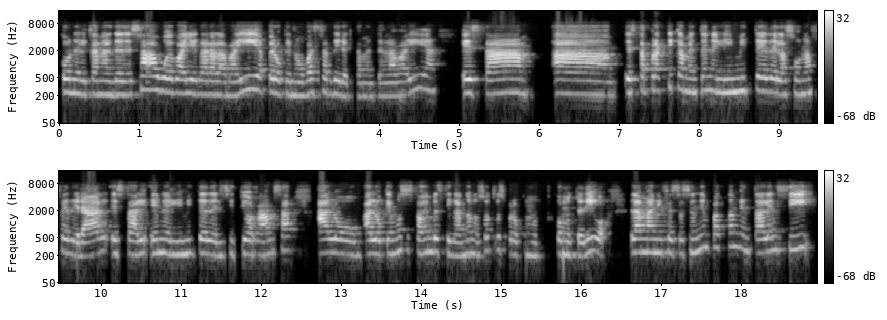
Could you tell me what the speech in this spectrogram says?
con el canal de desagüe va a llegar a la bahía, pero que no va a estar directamente en la bahía. Está está prácticamente en el límite de la zona federal, está en el límite del sitio Ramsar, a lo, a lo que hemos estado investigando nosotros, pero como, como te digo, la manifestación de impacto ambiental en sí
